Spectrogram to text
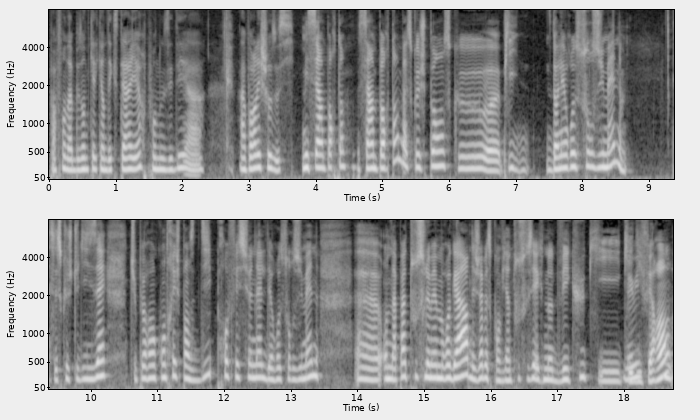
Parfois, on a besoin de quelqu'un d'extérieur pour nous aider à, à voir les choses aussi. Mais c'est important. C'est important parce que je pense que. Euh, puis, dans les ressources humaines, c'est ce que je te disais, tu peux rencontrer, je pense, 10 professionnels des ressources humaines. Euh, on n'a pas tous le même regard, déjà parce qu'on vient tous aussi avec notre vécu qui, est différent. Mm.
